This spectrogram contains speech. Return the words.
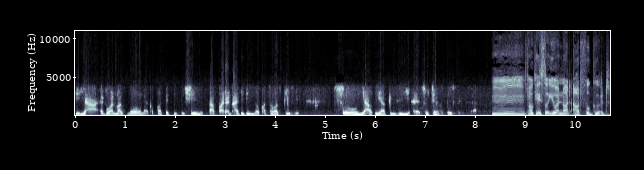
yeah, everyone must know like about the decision and stuff. But and I didn't know because I was busy. So yeah, we are busy uh, sorting out those things. Mm, okay, so you are not out for good.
